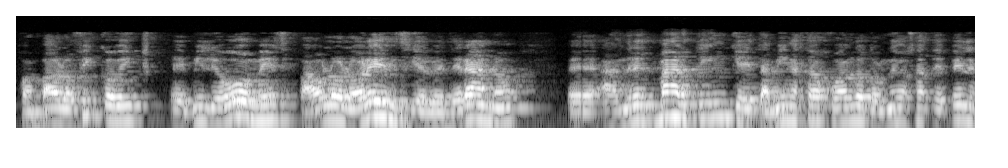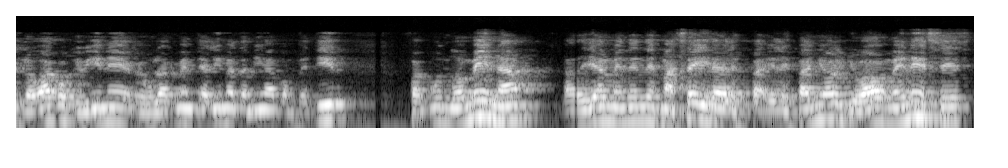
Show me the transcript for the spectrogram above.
Juan Pablo Ficovic, Emilio Gómez, Paolo Lorenzi, el veterano, eh, Andrés Martín, que también ha estado jugando torneos ATP, el eslovaco, que viene regularmente a Lima también a competir, Facundo Mena, Adrián Menéndez Maceira, el, español, Joao Meneses,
